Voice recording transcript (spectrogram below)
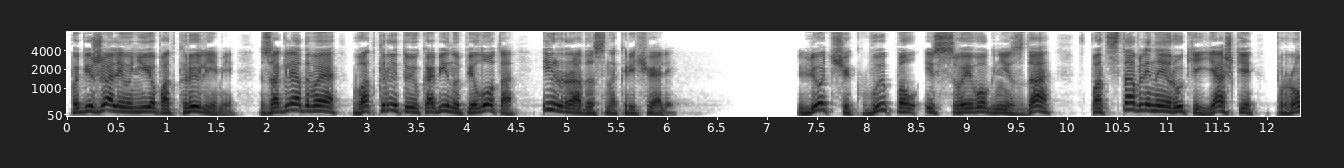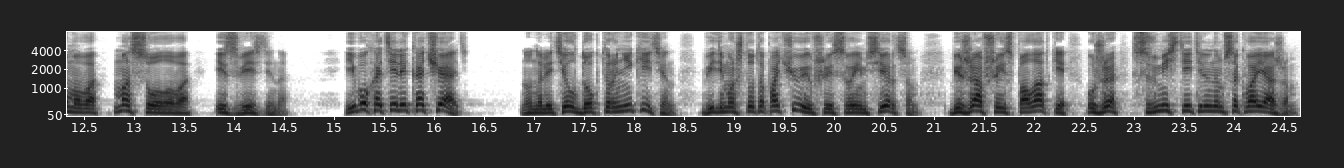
побежали у нее под крыльями, заглядывая в открытую кабину пилота и радостно кричали. Летчик выпал из своего гнезда в подставленные руки Яшки, Промова, Масолова и Звездина. Его хотели качать, но налетел доктор Никитин, видимо, что-то почуявший своим сердцем, бежавший из палатки уже с вместительным саквояжем.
